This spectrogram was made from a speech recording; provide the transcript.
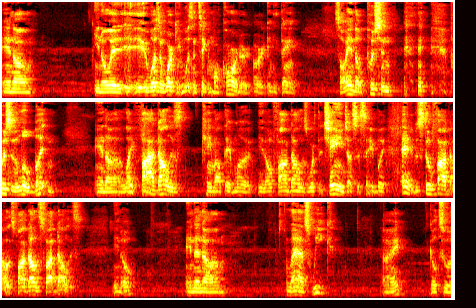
and, um, you know, it, it, it wasn't working. It wasn't taking my card or, or anything. So I ended up pushing, pushing a little button and uh, like $5 came out that mug, you know, five dollars worth of change, I should say. But hey, it was still five dollars, five dollars, five dollars, you know. And then um last week, all right, go to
